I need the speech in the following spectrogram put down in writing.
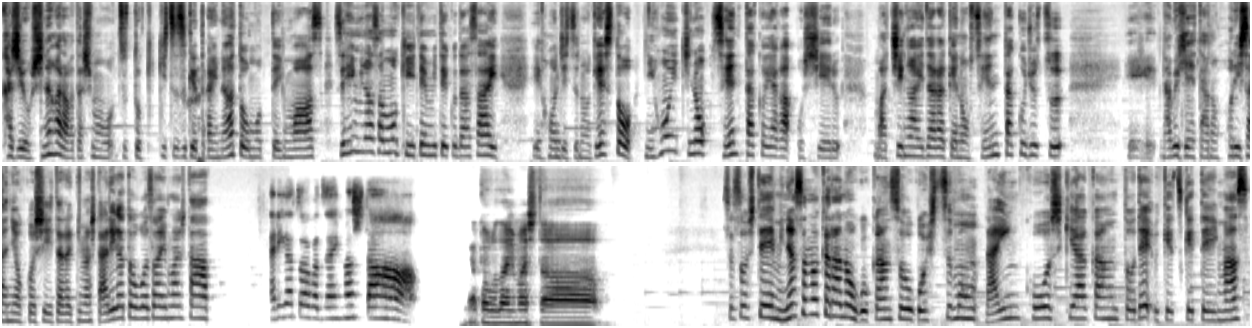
家事をしながら私もずっと聞き続けたいなと思っています。ぜひ皆さんも聞いてみてください。えー、本日のゲスト、日本一の洗濯屋が教える間違いだらけの選択術、えー、ナビゲーターの堀さんにお越しいただきました。ありがとうございました。ありがとうございました。ありがとうございました。さあ、そして皆様からのご感想、ご質問、LINE 公式アカウントで受け付けています。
